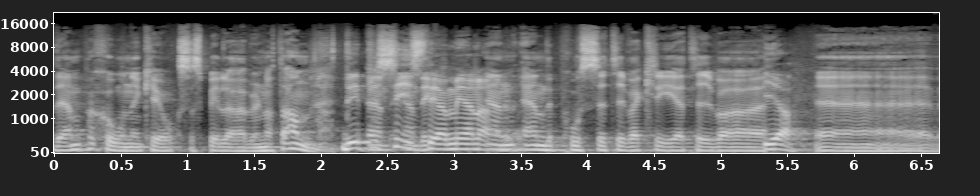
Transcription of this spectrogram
den passionen kan ju också spela över något annat. Det är precis en, det jag menar. En, en det positiva, kreativa, ja. eh,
